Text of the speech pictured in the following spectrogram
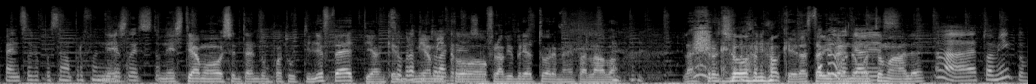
penso che possiamo approfondire ne, questo. Ne stiamo sentendo un po' tutti gli effetti, anche il mio amico Flavio Briatore me ne parlava l'altro giorno che la sta vivendo molto male. Ah, è tuo amico,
